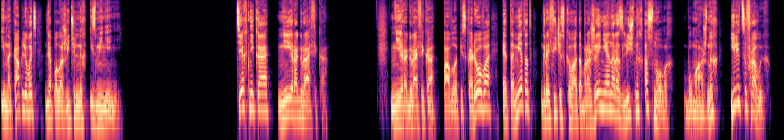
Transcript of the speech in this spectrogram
и накапливать для положительных изменений. Техника нейрографика. Нейрографика Павла Пискарева – это метод графического отображения на различных основах – бумажных или цифровых,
